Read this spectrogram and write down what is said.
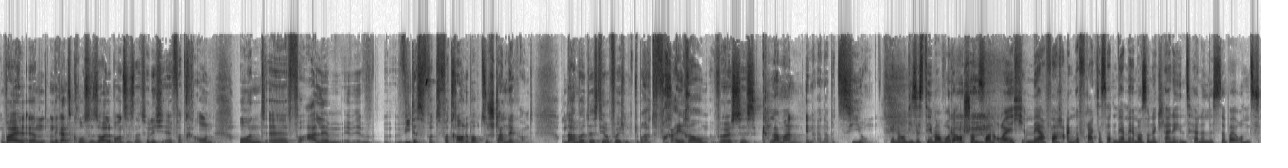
Weil ähm, eine ganz große Säule bei uns ist natürlich äh, Vertrauen. Und äh, vor allem, äh, wie das Vertrauen überhaupt zustande kommt. Und da haben wir das Thema für euch mitgebracht, Freiraum versus Klammern in einer Beziehung. Genau, dieses Thema wurde auch schon von euch mehrfach angefragt. Das hatten wir haben ja immer so eine kleine interne Liste bei uns,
